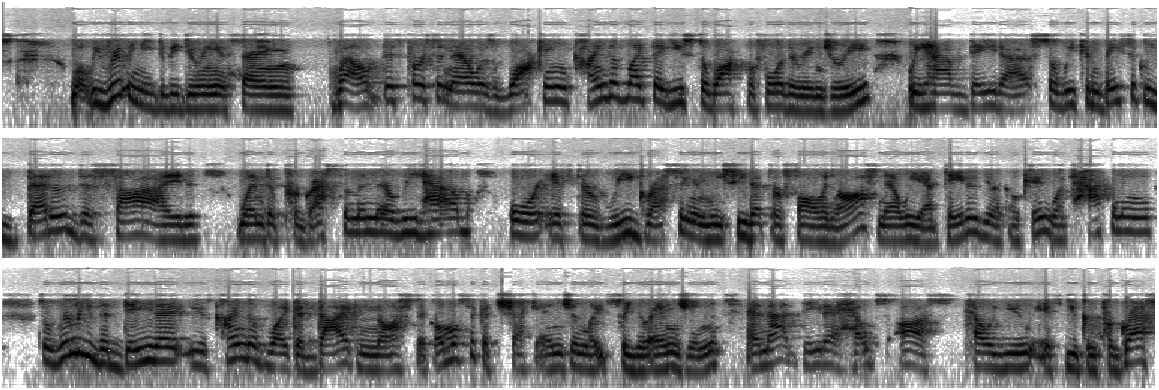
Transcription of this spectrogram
What we really need to be doing is saying, well, this person now is walking kind of like they used to walk before their injury. We have data, so we can basically better decide when to progress them in their rehab or if they're regressing and we see that they're falling off. Now we have data to be like, okay, what's happening? So really the data is kind of like a diagnostic, almost like a check engine light for your engine. And that data helps us tell you if you can progress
